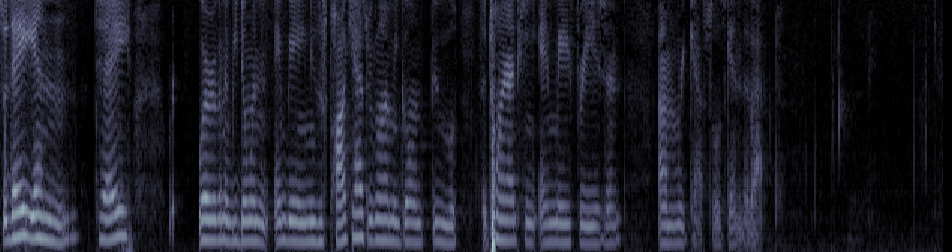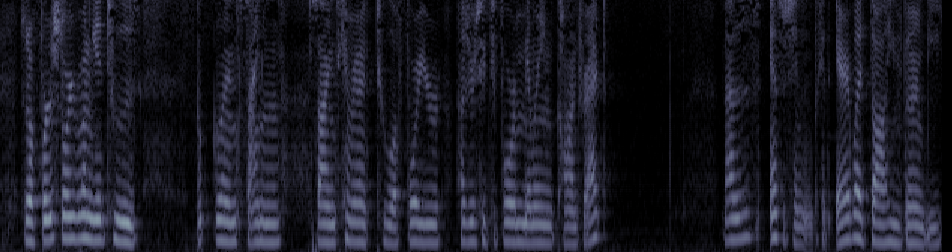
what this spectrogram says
today and today where we're gonna be doing an NBA news podcast. We're gonna be going through the 2019 NBA free and um recap. So let's get into that. So the first story we're gonna get to is Brooklyn signing signs Cameron to a four-year, 164 million contract. Now this is interesting because everybody thought he was gonna be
